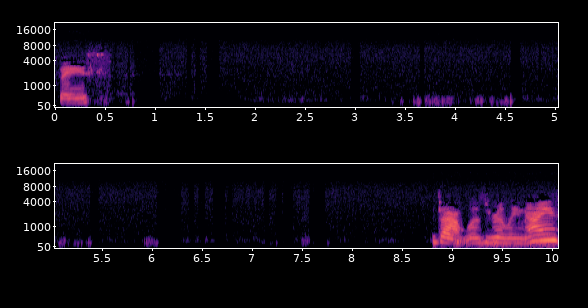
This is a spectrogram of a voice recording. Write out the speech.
space, that was really nice.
